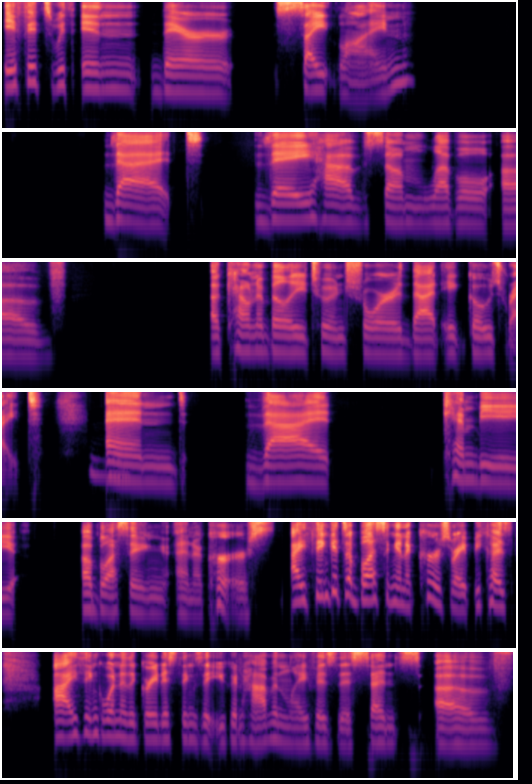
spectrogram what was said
if it's within their sight line that they have some level of accountability to ensure that it goes right Mm-hmm. and that can be a blessing and a curse. I think it's a blessing and a curse, right? Because I think one of the greatest things that you can have in life is this sense of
